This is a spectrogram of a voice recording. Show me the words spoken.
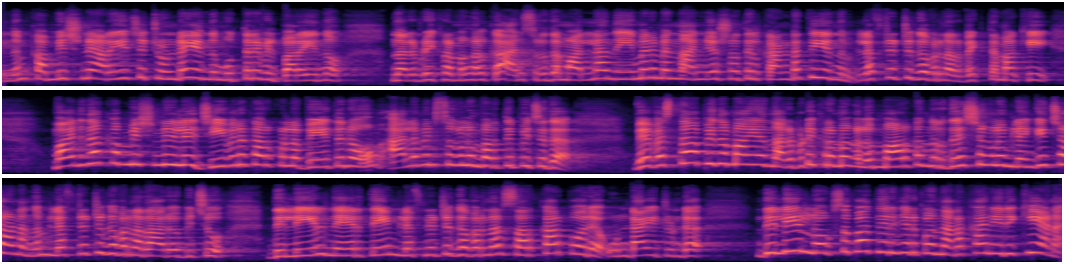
എന്നും കമ്മീഷനെ അറിയിച്ചിട്ടുണ്ട് എന്നും ഉത്തരവിൽ പറയുന്നു. നടപടിക്രമങ്ങൾക്ക് അനുസൃതമല്ല നിയമനമെന്ന അന്വേഷണത്തിൽ കണ്ടെത്തിയെന്നും ലഫ്റ്റനന്റ് ഗവർണർ വ്യക്തമാക്കി. വനിതാ കമ്മീഷനിലെ ജീവനക്കാർക്കുള്ള വേതനവും അലവൻസുകളും വർദ്ധിപ്പിച്ചത് വ്യവസ്ഥാപിതമായ നടപടിക്രമങ്ങളും മാർഗനിർദ്ദേശങ്ങളും ലംഘിച്ചാണെന്നും ലഫ്റ്റനന്റ് ഗവർണർ ആരോപിച്ചു. ദില്ലിയിൽ നേരത്തെയും ലഫ്റ്റനന്റ് ഗവർണർ സർക്കാർ പോര് ഉണ്ടായിട്ടുണ്ട്. ദില്ലിയിൽ ലോക്സഭാ തിരഞ്ഞെടുപ്പ് നടക്കാനിരിക്കെയാണ്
